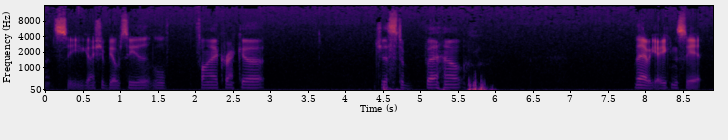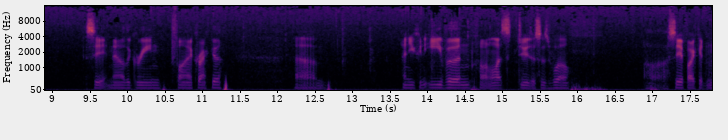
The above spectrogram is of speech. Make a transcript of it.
let's see, you guys should be able to see the little firecracker just about. There we go, you can see it. See it now, the green firecracker. Um, and you can even, on, let's do this as well. See if I can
